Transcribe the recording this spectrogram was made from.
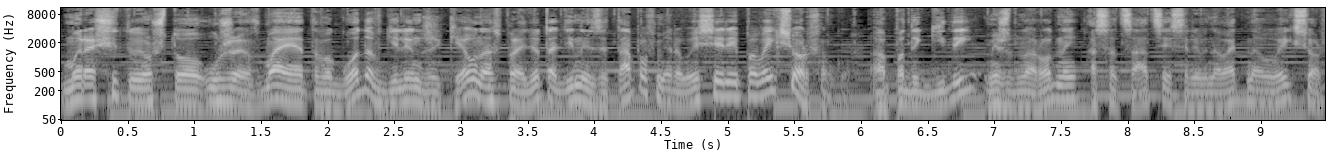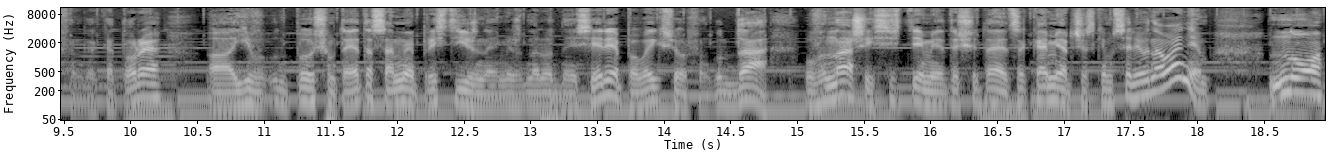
мы рассчитываем, что уже в мае этого года в Геленджике у нас пройдет один из этапов мировой серии по вейксерфингу а под эгидой Международной ассоциации соревновательного вейксерфинга, которая, а, в общем-то, это самая престижная международная серия по вейксерфингу. Да, в нашей системе это считается коммерческим соревнованием, но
